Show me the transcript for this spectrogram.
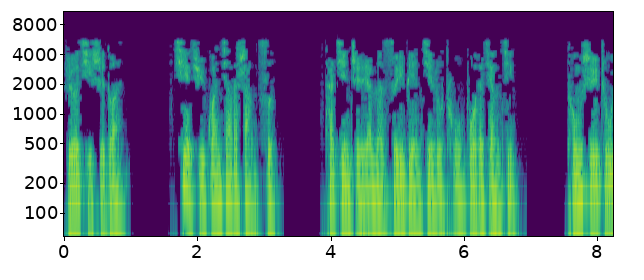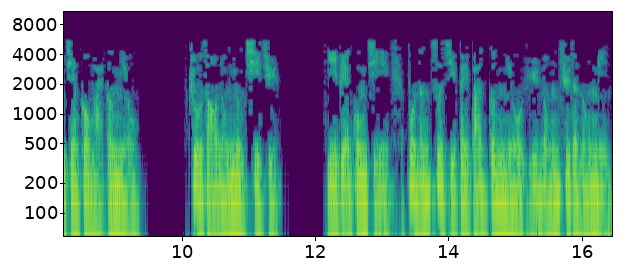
惹起事端，窃取官家的赏赐。他禁止人们随便进入吐蕃的疆境，同时逐渐购买耕牛。铸造农用器具，以便供给不能自己备办耕牛与农具的农民。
